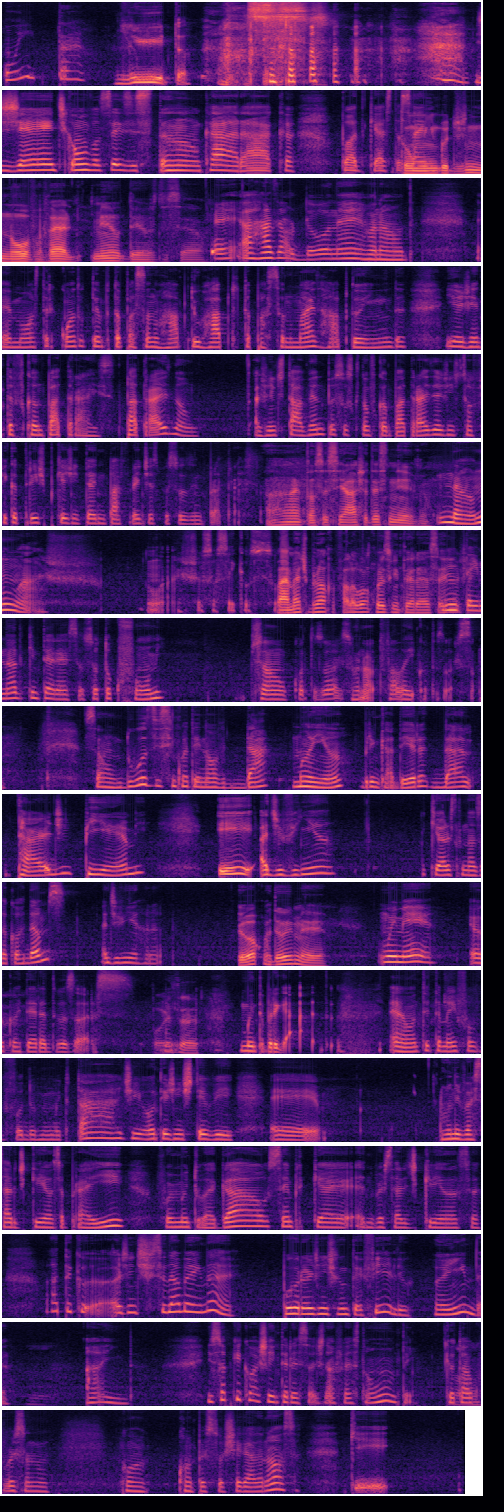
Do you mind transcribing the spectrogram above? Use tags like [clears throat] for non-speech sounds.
Oi, Thalita. [laughs] Gente, como vocês estão? Caraca, o podcast tá saindo... Domingo de novo, velho. Meu Deus do céu. É arrasador, né, Ronaldo? É, mostra quanto tempo tá passando rápido e o rápido tá passando mais rápido ainda e a gente tá ficando pra trás. Pra trás não. A gente tá vendo pessoas que estão ficando pra trás e a gente só fica triste porque a gente tá indo pra frente e as pessoas indo pra trás. Ah, então você se acha desse nível. Não, não acho. Não acho. Eu só sei que eu sou. Vai, mete bronca, fala alguma coisa que interessa aí. Não tem nada que interessa, eu só tô com fome. São quantas horas, Ronaldo? Fala aí quantas horas são. São 2h59 da manhã, brincadeira, da tarde, PM. E adivinha que horas que nós acordamos? Adivinha, Ronaldo? Eu acordei uma e meia. Uma e meia? Eu acordei era duas horas. Pois é. Muito obrigada. É, ontem também foi, foi dormir muito tarde. Ontem a gente teve é, um aniversário de criança pra ir. Foi muito legal. Sempre que é aniversário de criança, até que a gente se dá bem, né? Por a gente não ter filho ainda. Ainda. E sabe o que eu achei interessante na festa ontem? Que eu tava Não. conversando com com a pessoa chegada nossa. Que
